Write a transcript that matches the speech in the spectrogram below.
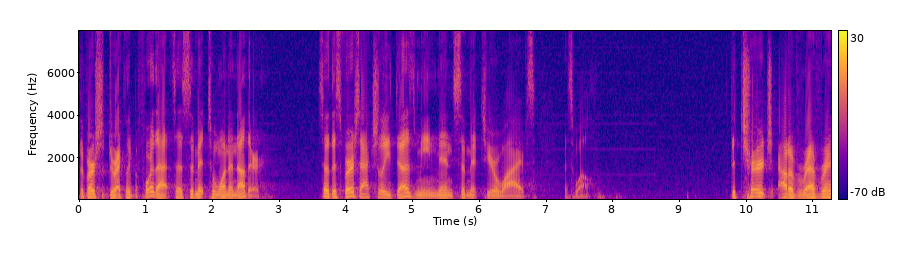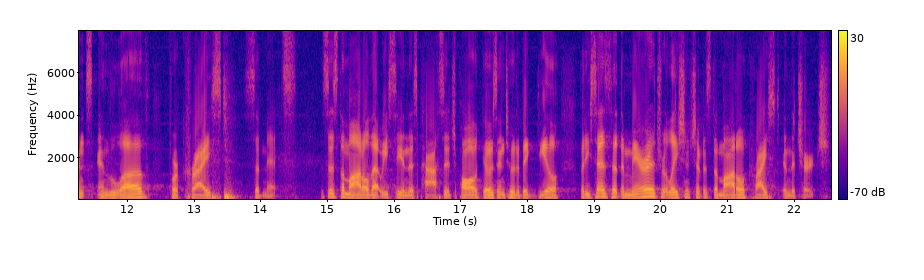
the verse directly before that says, submit to one another. So, this verse actually does mean men submit to your wives as well. The church, out of reverence and love for Christ, submits. This is the model that we see in this passage. Paul goes into it a big deal, but he says that the marriage relationship is the model Christ in the church.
